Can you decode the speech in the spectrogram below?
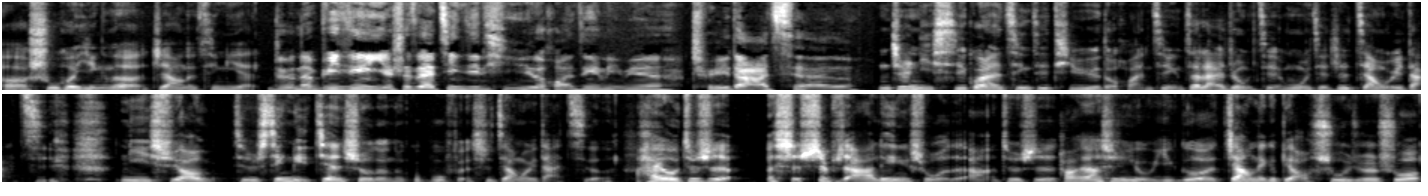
呃，输和赢的这样的经验，对，那毕竟也是在竞技体育的环境里面捶打起来的。你就是你习惯了竞技体育的环境，再来这种节目，简直降维打击。你需要就是心理建设的那个部分是降维打击了。还有就是。是是不是阿令说的啊？就是好像是有一个这样的一个表述，就是说，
